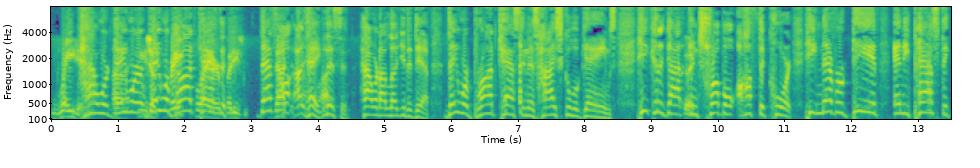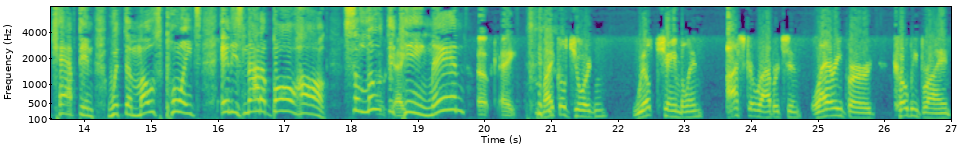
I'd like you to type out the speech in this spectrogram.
rated. Howard, they were uh, they were broadcasting. Player, but he's that's all, uh, hey, listen, Howard, I love you to death. They were broadcasting his high school games. He could have got Good. in trouble off the court. He never did, and he passed the captain with the most points. And he's not a ball hog. Salute okay. the king, man. Okay, Michael Jordan, Wilt Chamberlain, Oscar Robertson, Larry Bird, Kobe Bryant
